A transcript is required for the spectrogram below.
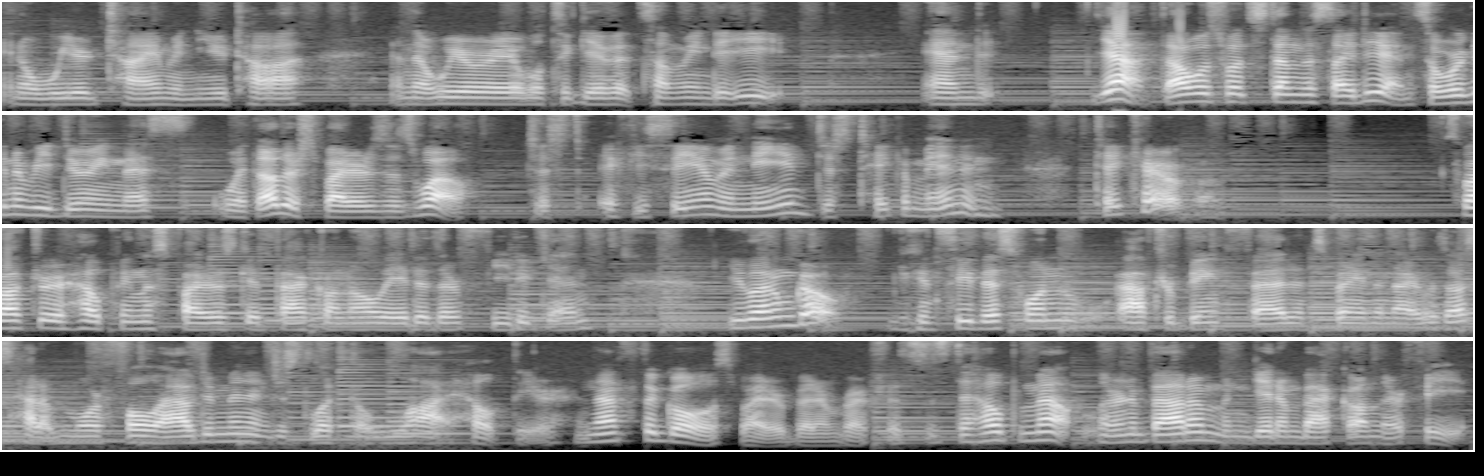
in a weird time in Utah, and that we were able to give it something to eat. And yeah, that was what stemmed this idea, and so we're going to be doing this with other spiders as well. Just if you see them in need, just take them in and take care of them. So after helping the spiders get back on all eight of their feet again, you let them go. You can see this one, after being fed and spending the night with us, had a more full abdomen and just looked a lot healthier. And that's the goal of Spider Bed and Breakfast, is to help them out, learn about them, and get them back on their feet.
